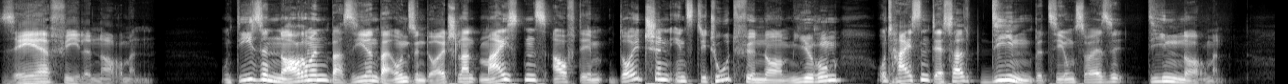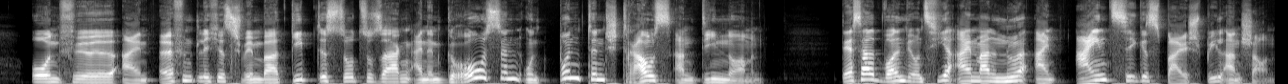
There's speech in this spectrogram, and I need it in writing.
sehr viele Normen. Und diese Normen basieren bei uns in Deutschland meistens auf dem Deutschen Institut für Normierung und heißen deshalb DIN bzw. DIN-Normen. Und für ein öffentliches Schwimmbad gibt es sozusagen einen großen und bunten Strauß an DIN-Normen. Deshalb wollen wir uns hier einmal nur ein einziges Beispiel anschauen.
